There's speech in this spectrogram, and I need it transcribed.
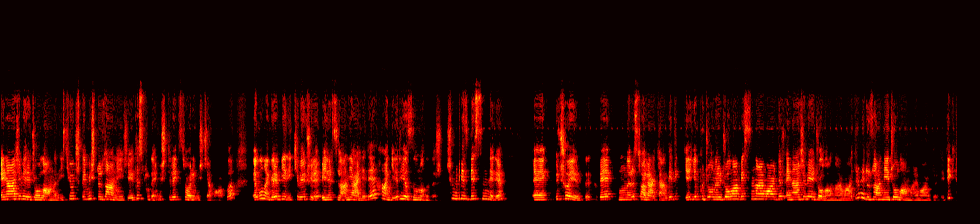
Enerji verici olanları 2-3 demiş, düzenleyiciye de su demiş. Direkt söylemiş cevabı. E buna göre 1, 2 ve 3 ile belirtilen yerlere hangileri yazılmalıdır? Şimdi biz besinleri e, ayırdık ve bunları söylerken dedik ki yapıcı onarıcı olan besinler vardır, enerji verici olanlar vardır ve düzenleyici olanlar vardır dedik.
